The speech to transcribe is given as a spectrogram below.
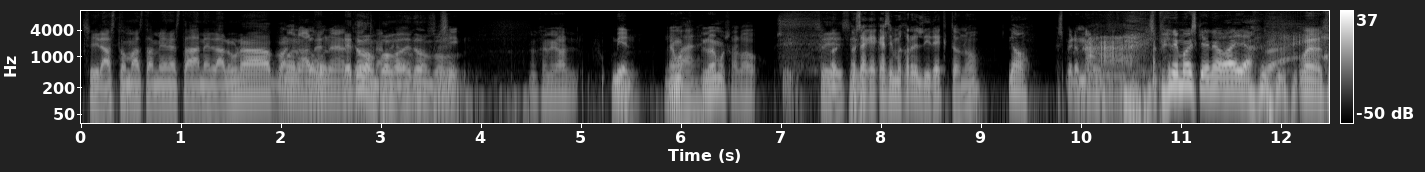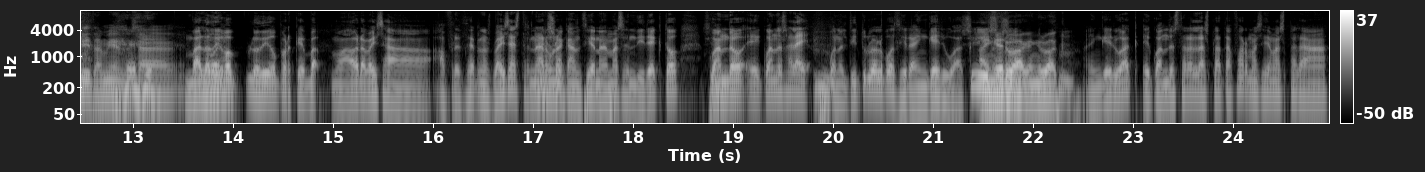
Sí, las tomas también estaban en la luna. Bueno, Bueno, de- alguna de, que todo un otra, poco, de pero todo un poco. sí. En general, Bien. hemos- Vale. lo hemos salvado. Sí, o, sí. o sea que casi mejor el directo, ¿no? No, espero que no. Esperemos que no vaya. Bueno, sí, también. O sea, Va, lo, Bueno. digo, lo digo porque va- ahora vais a a ofrecernos, vais a estrenar Eso. una canción además en directo. ¿Cuándo, eh, ¿cuándo sale? Bueno, el título lo puedo decir, Aingeruak. Sí, Aingeruak, Aingeruak. Aingeruak, eh, ¿cuándo estarán las plataformas y demás para,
